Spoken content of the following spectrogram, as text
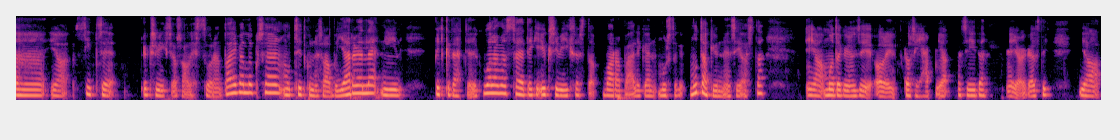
Öö, ja sitten se yksi viiksi osallistui suuren taivellukseen, mutta sitten kun ne saapui järvelle, niin pitkä tähti oli kuolemassa ja teki yksi viiksestä varapäällikön mutakynnen sijasta. Ja mutakynsi oli tosi häpiä siitä, ei oikeasti. Ja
